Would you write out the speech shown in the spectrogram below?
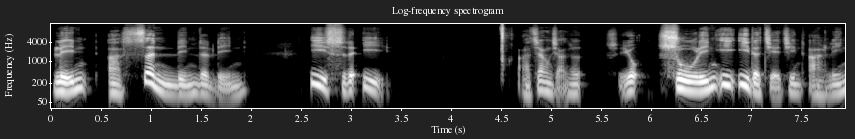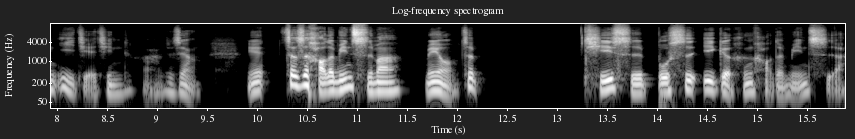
灵啊，圣灵的灵，意识的意啊，这样讲就是有属灵意义的解经啊，灵异解经啊，就这样。你看，这是好的名词吗？没有，这。其实不是一个很好的名词啊！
